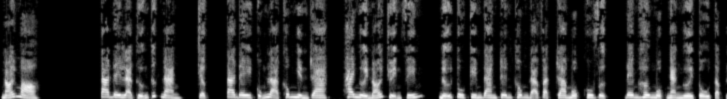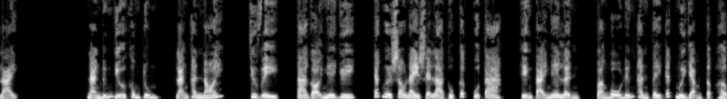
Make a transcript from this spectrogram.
Nói mò. Ta đây là thưởng thức nàng, chật, ta đây cũng là không nhìn ra, hai người nói chuyện phím, nữ tu kim đang trên không đã vạch ra một khu vực, đem hơn một ngàn người tụ tập lại. Nàng đứng giữa không trung, lãng thanh nói, chư vị, ta gọi Nghe Duy, các ngươi sau này sẽ là thuộc cấp của ta, hiện tại nghe lệnh, toàn bộ đến thành Tây cách 10 dặm tập hợp.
